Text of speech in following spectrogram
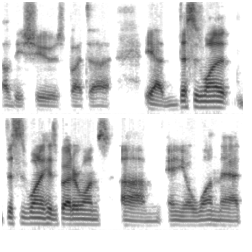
of these shoes. But uh, yeah, this is one of this is one of his better ones, um, and you know one that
